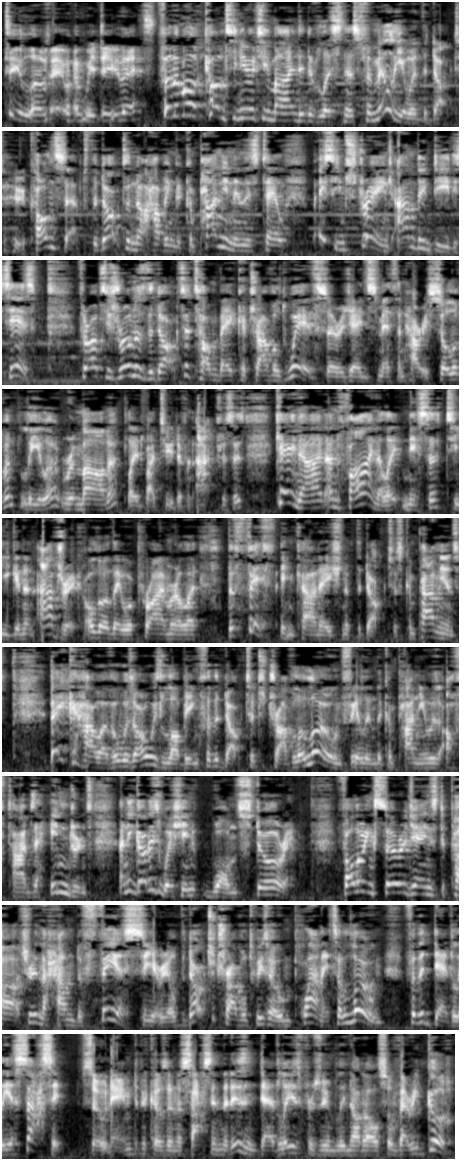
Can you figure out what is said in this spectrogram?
do love it when we do this. For the more continuity minded of listeners familiar with the Doctor Who concept, the Doctor not having a companion in this tale may seem strange, and indeed it is. Throughout his run as the Doctor, Tom Baker travelled with Sarah Jane Smith and Harry Sullivan, Leela, Romana, played by two different actresses, K9, and finally Nyssa, Tegan, and Adric, although they were primarily the fifth incarnation of the Doctor's companions. Baker, however, was always lobbying for the Doctor to travel alone, feeling the companion was oft times a hindrance, and he got his wish in one story. Following Sarah Jane's departure in the Hand of Fear serial, the Doctor travelled to his own planet alone for the Deadly Assassin, so named because an assassin that isn't deadly is presumably not also very good.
